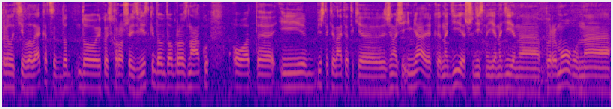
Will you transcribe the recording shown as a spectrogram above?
Прилетів лелека, це до, до якоїсь хорошої звістки, до доброго знаку. От е, і більш таке, знаєте, таке жіноче ім'я, як надія, що дійсно є надія на перемогу, на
